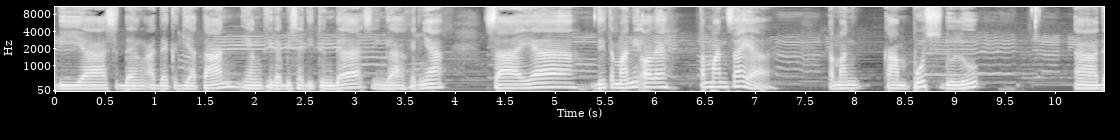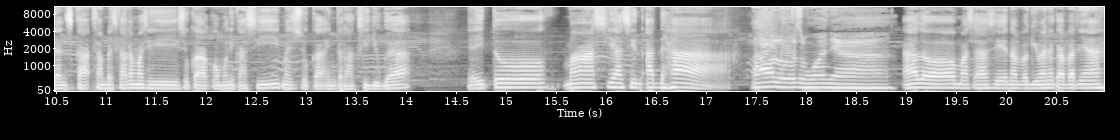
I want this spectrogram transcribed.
dia sedang ada kegiatan yang tidak bisa ditunda sehingga akhirnya saya ditemani oleh teman saya, teman kampus dulu Uh, dan seka- sampai sekarang masih suka komunikasi, masih suka interaksi juga, yaitu Mas Yasin Adha. Halo semuanya. Halo Mas Yasin, apa gimana kabarnya?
